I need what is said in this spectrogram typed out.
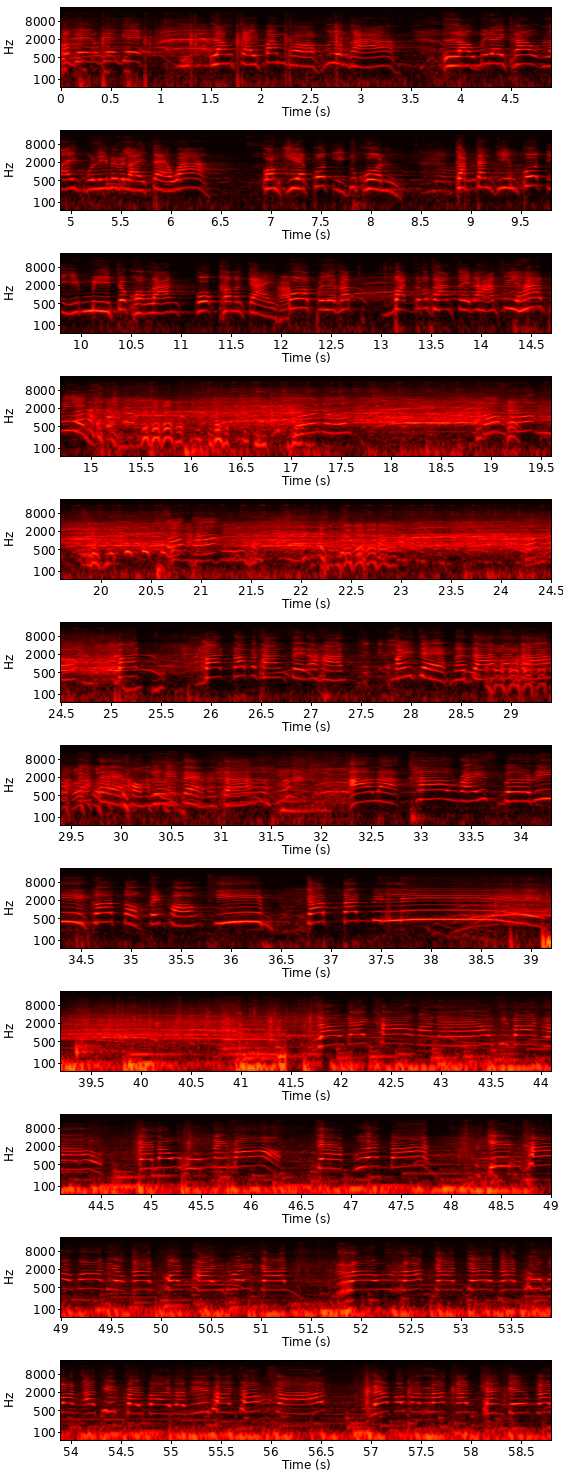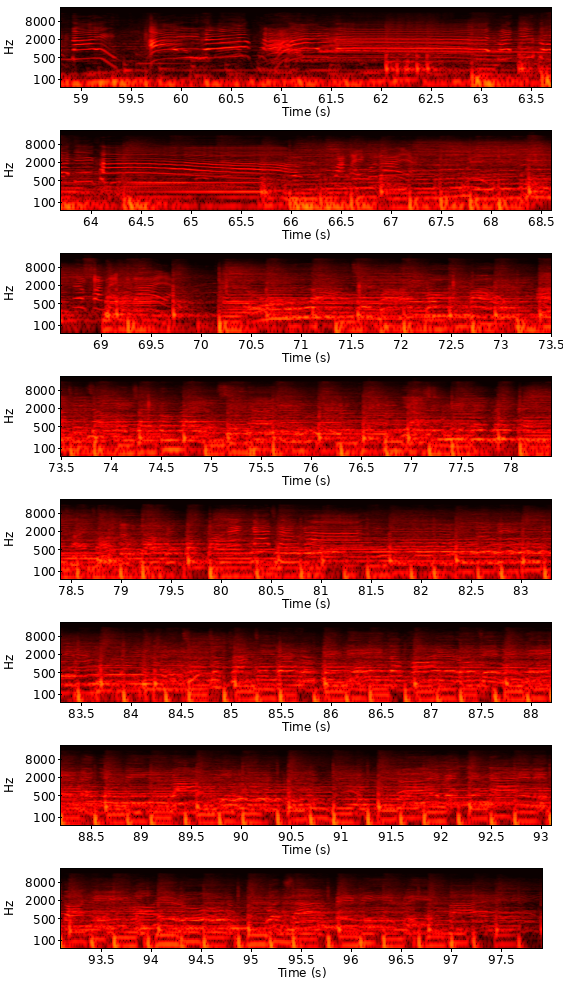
โอเค โอเค โอเค เราใจปั้มพอคุณผู้ชมขาเราไม่ได้เข้าไลฟ์บุรีไม่เป็นไร แต่ว่ากองเชียร์โกติทุกคน กับตันทีมโกติมีเจ้าของร้านโกะข้าวมันไก่ครับ มอบไปเลยครับ บัตรรับประทานเศษอาหารฟรี5 ปี หนูหนูโก๊ะโก๊ะโก๊ะโก๊ะโก๊ะโก๊ะบัตรบัตรรับประทานเศษอาหาร ไม่แจกนะจ๊ะนะจ๊ะไม่แจกของนี้ไม่แจกนะจ๊ะเอาล่ะ ข้าวไรซ์เบอร์รี่ก็ตกเป็นของทีม กัปตันวิลลี่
